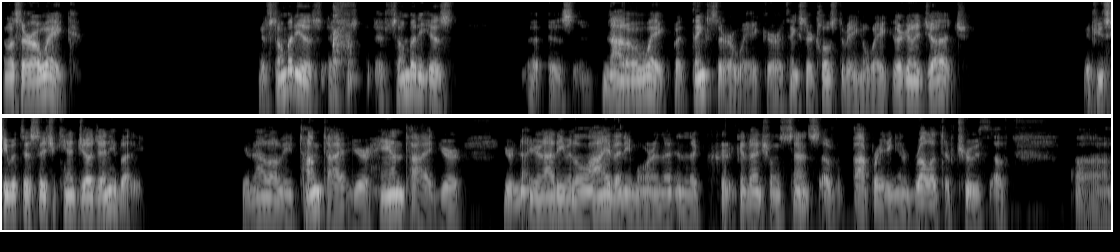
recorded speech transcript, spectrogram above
unless they're awake, if somebody is if, if somebody is uh, is not awake but thinks they're awake or thinks they're close to being awake, they're going to judge. If you see what this is, you can't judge anybody. You're not only tongue tied, you're hand tied, you're you're not, you're not even alive anymore in the in the conventional sense of operating in relative truth of uh,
